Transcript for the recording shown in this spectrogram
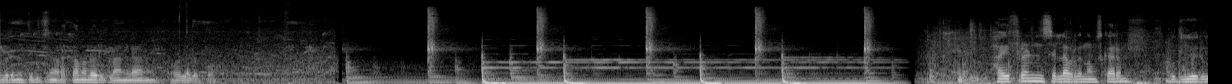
ഇവിടുന്ന് തിരിച്ച് നടക്കാമെന്നുള്ള ഒരു പ്ലാനിലാണ് ഉള്ളത് ഇപ്പോൾ ഹായ് ഫ്രണ്ട്സ് എല്ലാവർക്കും നമസ്കാരം. പുതിയൊരു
